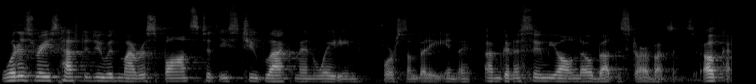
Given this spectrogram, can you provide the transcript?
what does race have to do with my response to these two black men waiting for somebody in the, I'm going to assume you all know about the Starbucks. Okay.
